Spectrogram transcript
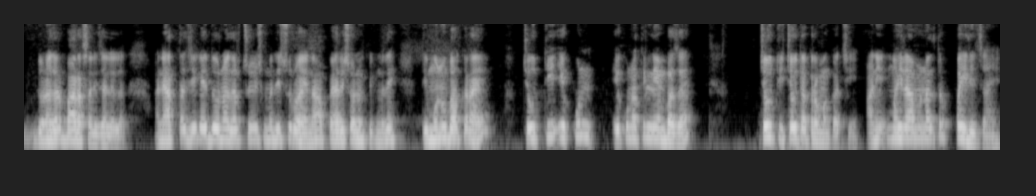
दोन हजार बारा साली झालेलं. आणि आत्ता जे काही दोन हजार चोवीसमध्ये सुरू आहे ना पॅरिस ऑलिम्पिकमध्ये ती मनू भाकर आहे. चौथी एकूण एकूणातील नेमबाज आहे. चौथी चौथ्या क्रमांकाची. आणि महिला म्हणाल तर पहिलीच आहे.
